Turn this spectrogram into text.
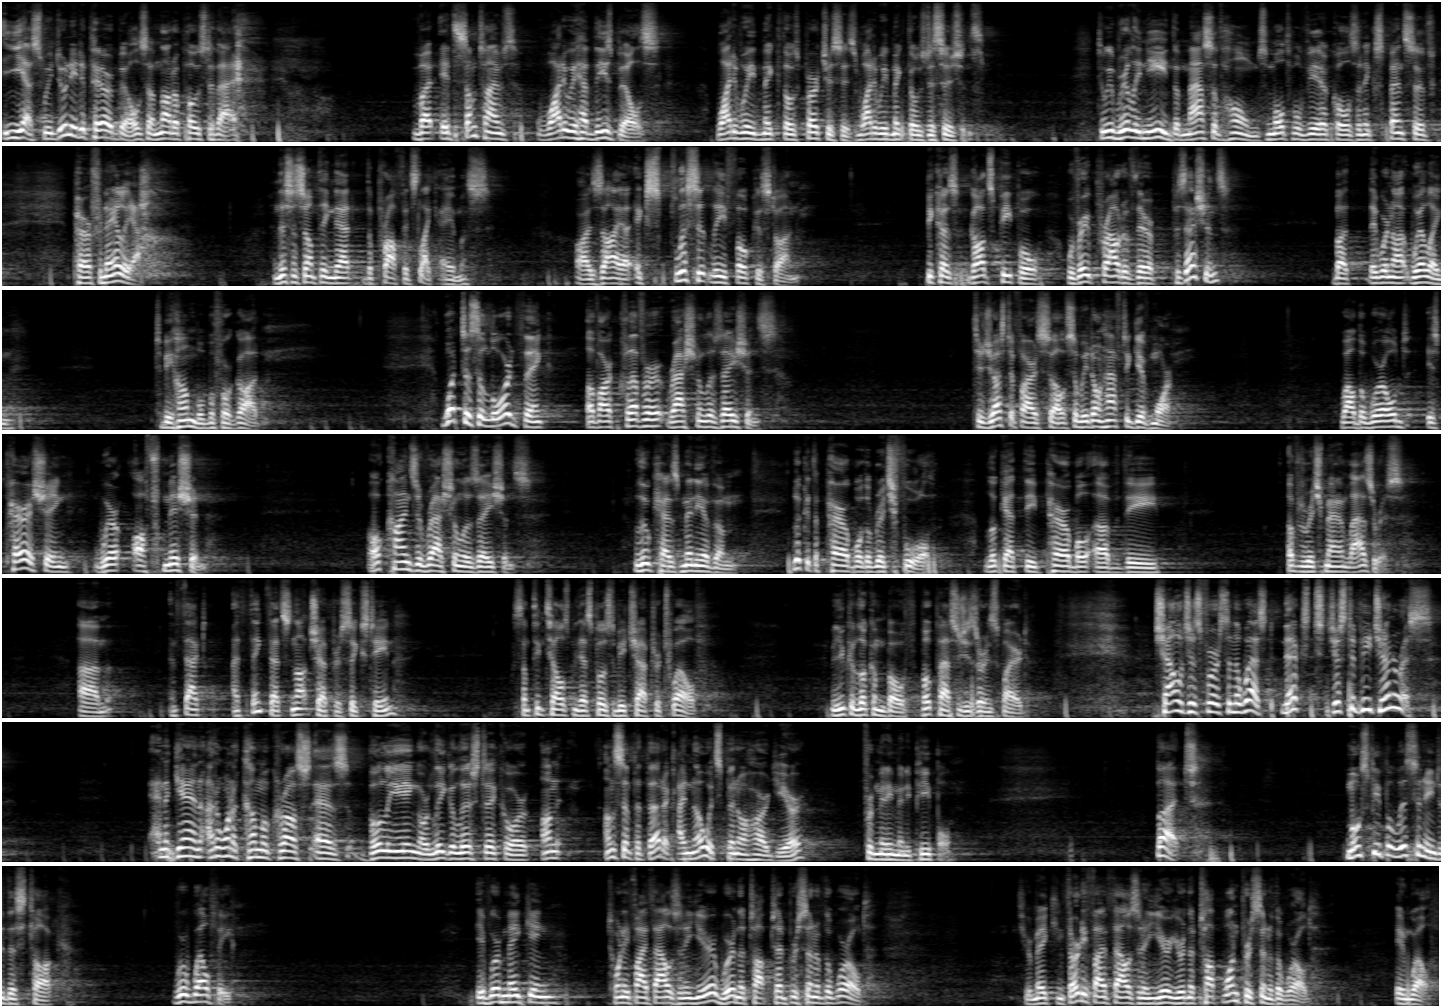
Yes, we do need to pay our bills. I'm not opposed to that. but it's sometimes, why do we have these bills? Why do we make those purchases? Why do we make those decisions? Do we really need the massive homes, multiple vehicles, and expensive paraphernalia? And this is something that the prophets like Amos or Isaiah explicitly focused on because God's people were very proud of their possessions, but they were not willing to be humble before God. What does the Lord think of our clever rationalizations to justify ourselves so we don't have to give more? While the world is perishing, we're off mission. All kinds of rationalizations. Luke has many of them. Look at the parable of the rich fool. Look at the parable of the, of the rich man and Lazarus. Um, in fact, I think that's not chapter 16. Something tells me that's supposed to be chapter 12. You can look them both. Both passages are inspired. Challenges first in the West. Next, just to be generous. And again, I don't want to come across as bullying or legalistic or un- unsympathetic. I know it's been a hard year for many, many people. But most people listening to this talk, we're wealthy. If we're making 25,000 a year, we're in the top 10% of the world. If you're making 35,000 a year, you're in the top 1% of the world in wealth.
